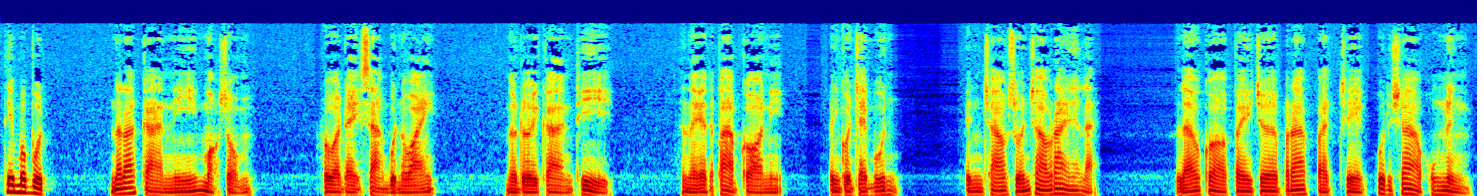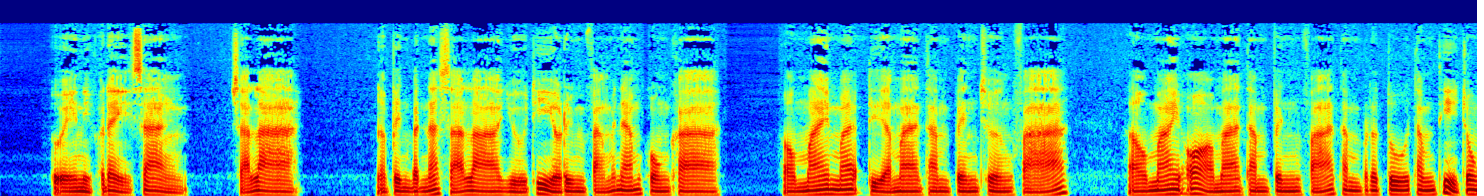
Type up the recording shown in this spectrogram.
เทพบุตรนราการนี้เหมาะสม เพราะว่าได้สร้างบุญไว้ โดยการที่ในอัตภาพก่อนนี่เป็นคนใจบุญ เป็นชาวสวนชาวไร่นั่นแหละ แล้วก็ไปเจอพระปัจเจกพุทธเจ้าองค์หนึ่ง ตัวเองนี่ก็ได้สร้างศาลาเราเป็นบรรณศาลาอยู่ที่ริมฝั่งแม่น้ำคงคา เอาไม้มะเดื่อมาทำเป็นเชิงฝา เอาไม้อ้อมาทำเป็นฝาทำประตูทำที่จง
